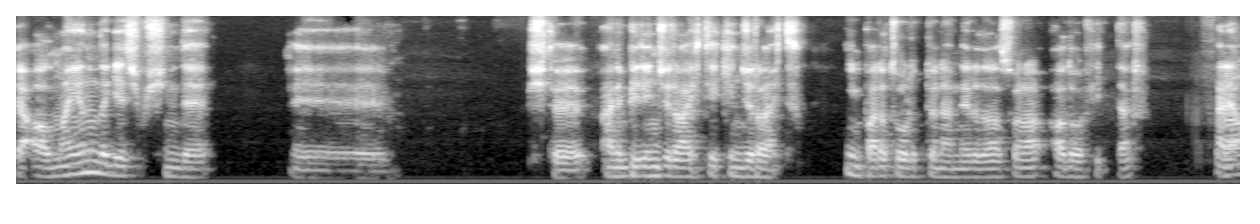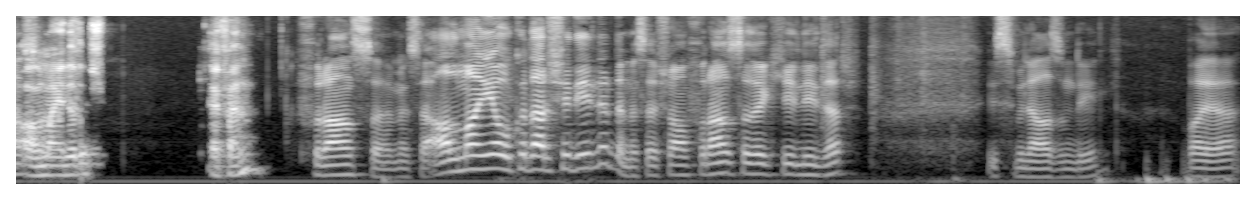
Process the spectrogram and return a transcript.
ya Almanya'nın da geçmişinde e, işte hani birinci Reich, ikinci Reich, imparatorluk dönemleri daha sonra Adolf Hitler. Hani Fransa. Almanya'da da efendim Fransa mesela. Almanya o kadar şey değildir de mesela şu an Fransa'daki lider ismi lazım değil. Bayağı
